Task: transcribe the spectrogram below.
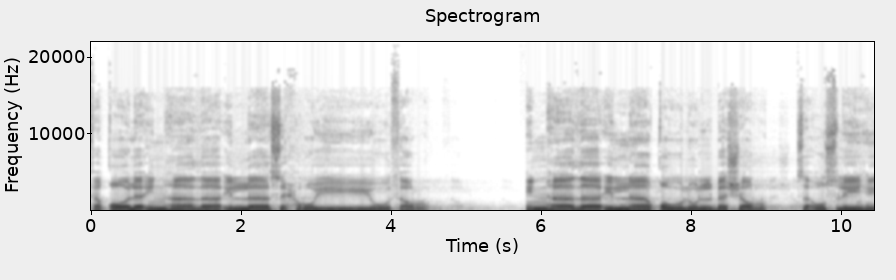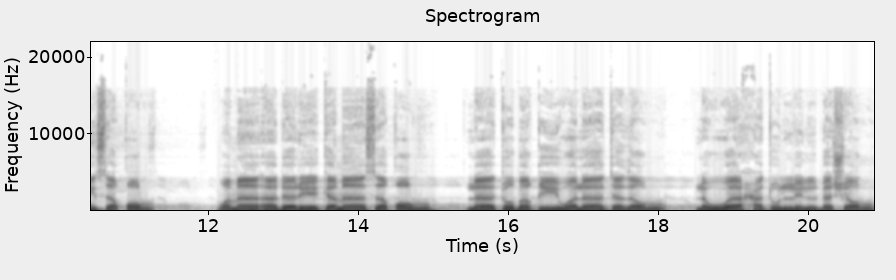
فقال إن هذا إلا سحر يوثر. إن هذا إلا قول البشر سأصليه سقر. وما أدريك ما سقر لا تبقي ولا تذر. لواحة للبشر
